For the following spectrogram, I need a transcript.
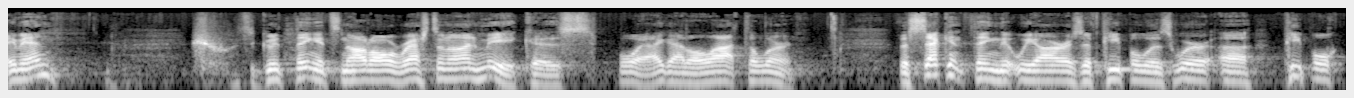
Amen? Whew, it's a good thing it's not all resting on me because, boy, I got a lot to learn. The second thing that we are as a people is we're a people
